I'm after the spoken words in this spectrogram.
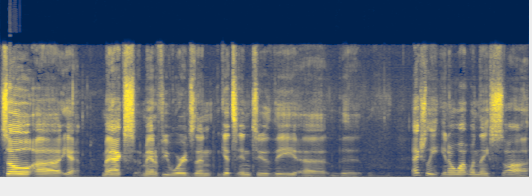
So, uh, yeah, Max, man, a few words, then gets into the uh, the. Actually, you know what? When they saw,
